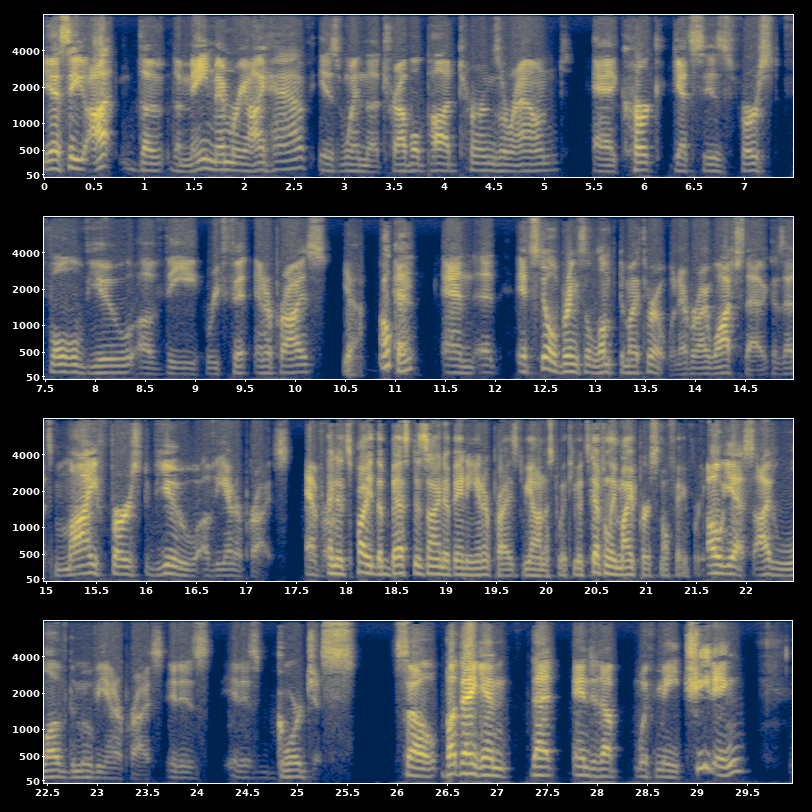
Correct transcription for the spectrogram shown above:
Yeah, see, I, the the main memory I have is when the travel pod turns around and Kirk gets his first full view of the refit Enterprise. Yeah. Okay. And, and it, it still brings a lump to my throat whenever I watch that because that's my first view of the Enterprise ever. And it's probably the best design of any Enterprise, to be honest with you. It's definitely my personal favorite. Oh yes, I love the movie Enterprise. It is it is gorgeous. So, but then again, that ended up with me cheating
